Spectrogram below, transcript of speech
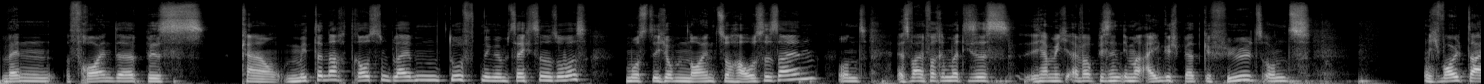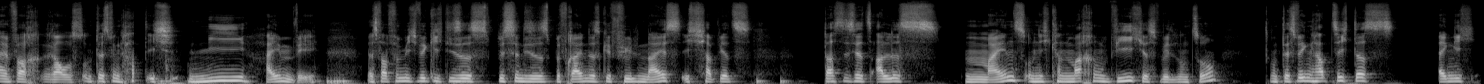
wenn Freunde bis, keine Ahnung, Mitternacht draußen bleiben durften, irgendwie um 16 oder sowas, musste ich um 9 zu Hause sein. Und es war einfach immer dieses, ich habe mich einfach ein bisschen immer eingesperrt gefühlt und ich wollte da einfach raus und deswegen hatte ich nie Heimweh. Es war für mich wirklich dieses bisschen dieses befreiendes Gefühl, nice, ich habe jetzt, das ist jetzt alles meins und ich kann machen, wie ich es will und so. Und deswegen hat sich das eigentlich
